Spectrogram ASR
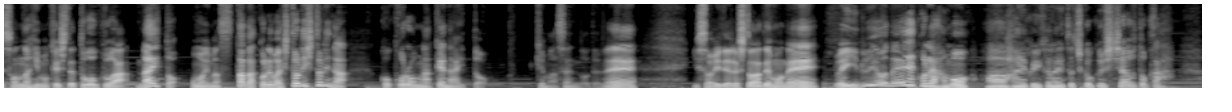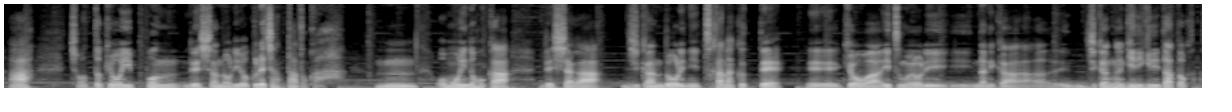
ー、そんな日も決して遠くはないと思います。ただこれは一人一人が心がけないといけませんのでね。急いでる人はでもねいるよね。これはもうああ早く行かないと遅刻しちゃうとか。ああちょっと今日一本列車乗り遅れちゃったとか。うん。思いのほか列車が時間通りに着かなくってえー、今日はいつもより何か時間がギリギリだとか。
